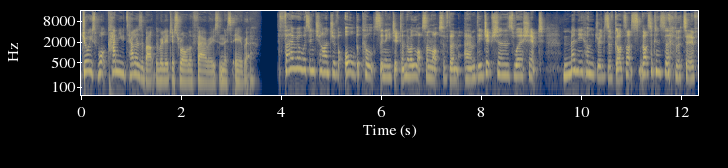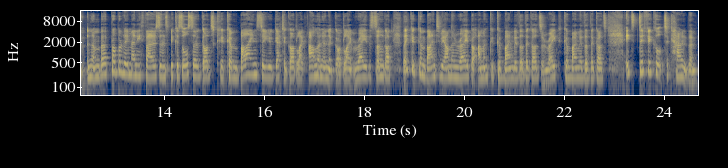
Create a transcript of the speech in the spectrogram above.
Joyce, what can you tell us about the religious role of pharaohs in this era? Pharaoh was in charge of all the cults in Egypt, and there were lots and lots of them. Um, the Egyptians worshipped many hundreds of gods. That's that's a conservative number, probably many thousands, because also gods could combine. So you get a god like Amun and a god like Re, the sun god. They could combine to be Amun Re, but Amun could combine with other gods, and Re could combine with other gods. It's difficult to count them.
